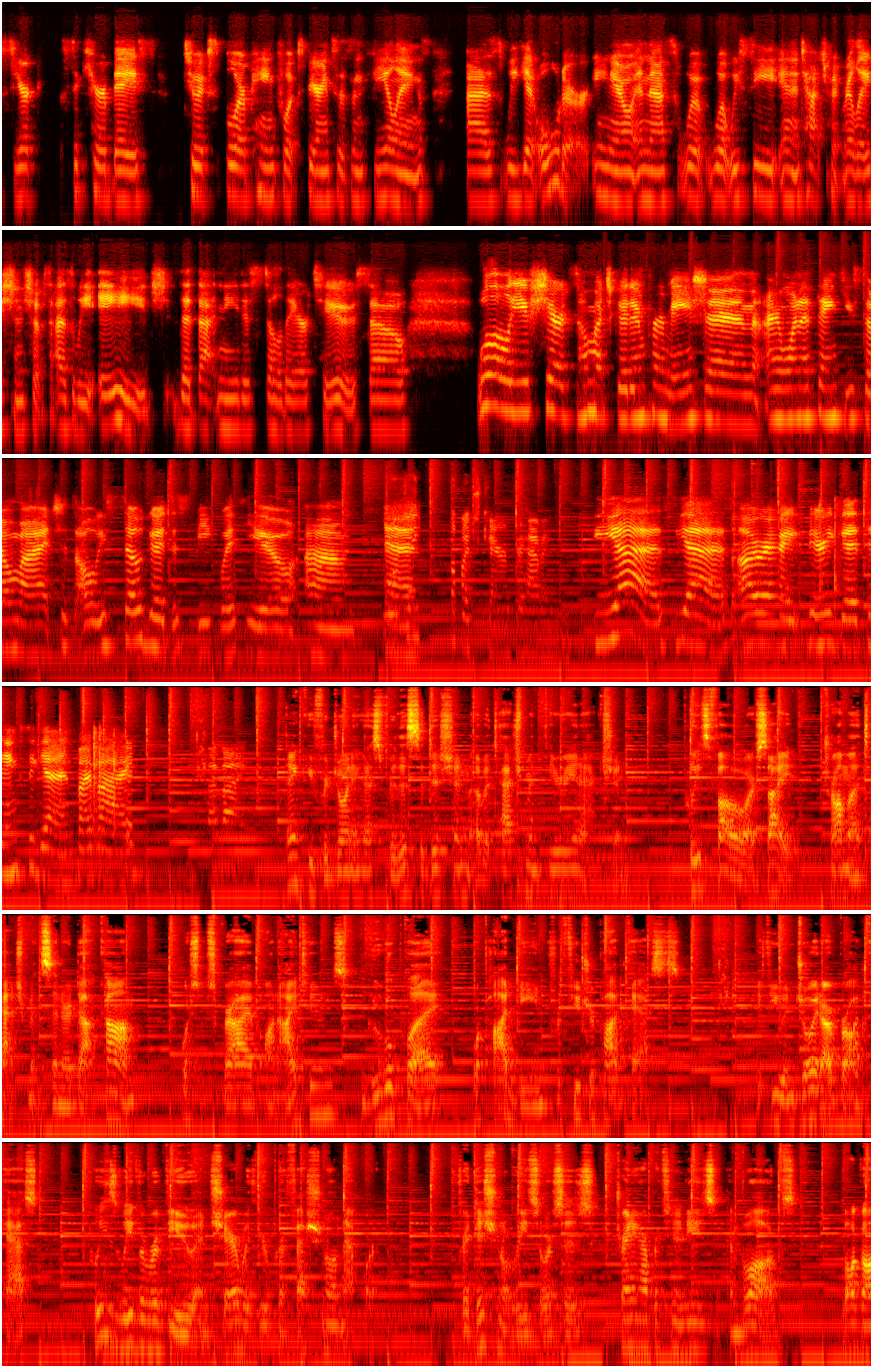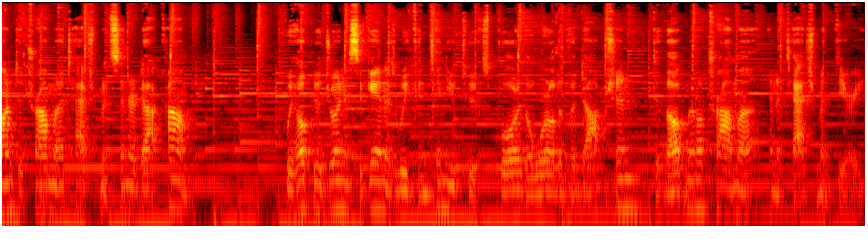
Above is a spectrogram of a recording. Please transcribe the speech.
secure base to explore painful experiences and feelings as we get older you know and that's what what we see in attachment relationships as we age that that need is still there too. So well you've shared so much good information. I want to thank you so much. It's always so good to speak with you um, well, and thank you so much karen for having me. Yes yes. All right. Very good. Thanks again. Bye bye bye bye Thank you for joining us for this edition of Attachment Theory in Action. Please follow our site, traumaattachmentcenter.com, or subscribe on iTunes, Google Play, or Podbean for future podcasts. If you enjoyed our broadcast, please leave a review and share with your professional network. For additional resources, training opportunities, and blogs, log on to traumaattachmentcenter.com. We hope you'll join us again as we continue to explore the world of adoption, developmental trauma, and attachment theory.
